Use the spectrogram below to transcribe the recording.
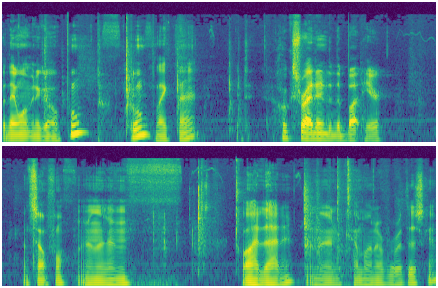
but they want me to go boom, boom, like that. It hooks right into the butt here. That's helpful. And then glide that in, and then come on over with this guy.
